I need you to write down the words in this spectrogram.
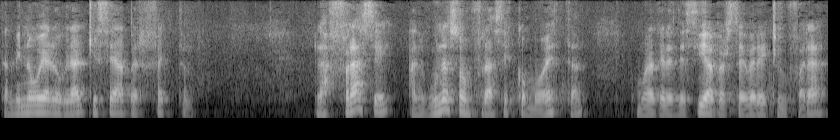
también no voy a lograr que sea perfecto. Las frases, algunas son frases como esta, como la que les decía, persevera y triunfará,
